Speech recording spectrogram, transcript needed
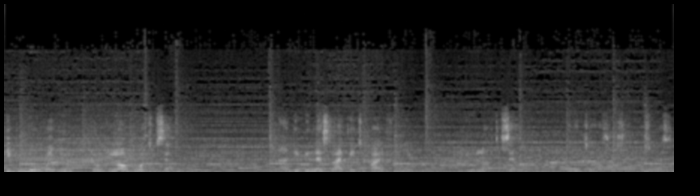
People know when you don't love what you sell. And they'll be less likely to buy it from you if you love to sell. You need to ask yourself this question.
